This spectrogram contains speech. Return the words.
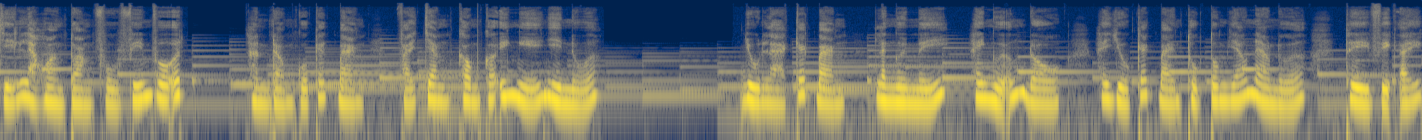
chỉ là hoàn toàn phù phiếm vô ích. Hành động của các bạn phải chăng không có ý nghĩa gì nữa? Dù là các bạn là người mỹ hay người ấn độ, hay dù các bạn thuộc tôn giáo nào nữa, thì việc ấy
